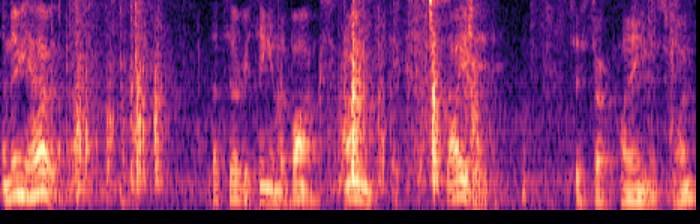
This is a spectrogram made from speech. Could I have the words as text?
And there you have it. That's everything in the box. I'm excited to start playing this one.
